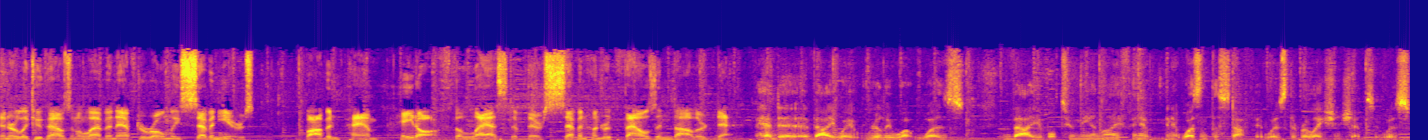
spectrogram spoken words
In early 2011, after only seven years, Bob and Pam paid off the last of their $700,000 debt. I had to evaluate really what was valuable to me in life, and it, and it wasn't the stuff, it was the relationships. It was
